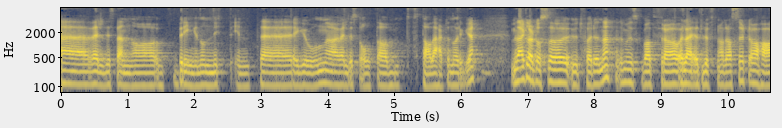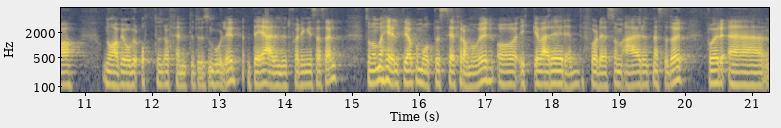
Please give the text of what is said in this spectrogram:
Eh, veldig spennende å bringe noe nytt inn til regionen. Jeg er veldig stolt av å ta det her til Norge. Men det er klart også utfordrende. Du må huske på at Fra å leie ut luftmadrasser til å ha Nå har vi over 850 000 boliger. Det er en utfordring i seg selv. Så man må hele tida se framover og ikke være redd for det som er rundt neste dør. For eh,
